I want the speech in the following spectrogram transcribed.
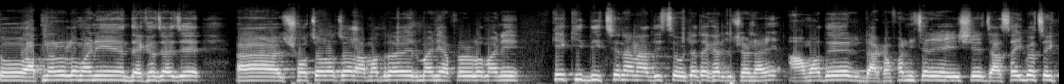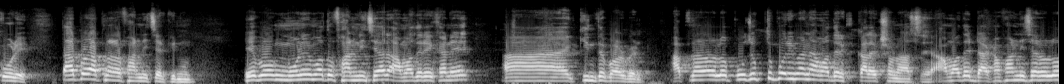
তো আপনার হলো মানে দেখা যায় যে সচরাচর আমাদের মানে আপনার হলো মানে কে কি দিচ্ছে না না দিচ্ছে ওইটা দেখার বিষয় নাই। আমাদের ঢাকা ফার্নিচারে এসে যাচাই বাছাই করে তারপর আপনারা ফার্নিচার কিনুন। এবং মনের মতো ফার্নিচার আমাদের এখানে কিনতে পারবেন। আপনারা হলো প্রযুক্ত পরিমাণে আমাদের কালেকশন আছে। আমাদের ঢাকা ফার্নিচার হলো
